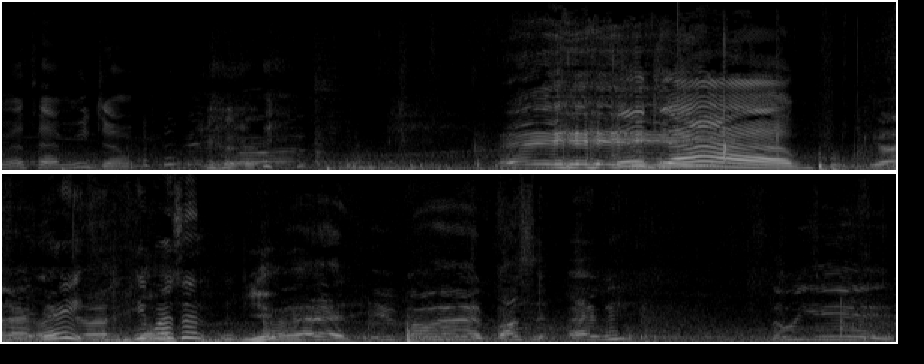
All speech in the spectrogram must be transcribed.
must have me jump. Hey. Good job. Go ahead. Wait, Get to it. he wasn't. You. Go ahead. You go ahead. Bust it, baby. New Year's.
